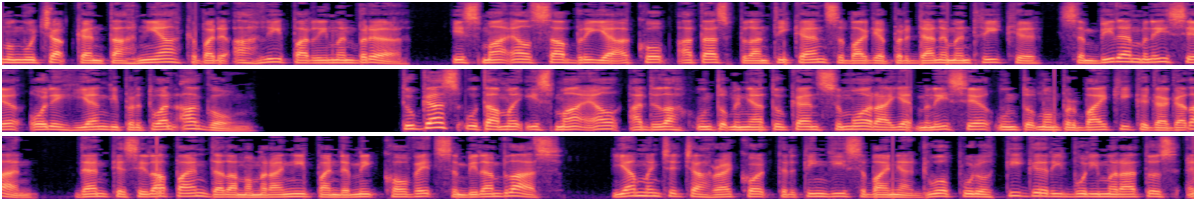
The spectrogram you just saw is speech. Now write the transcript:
mengucapkan tahniah kepada ahli Parlimen Bera, Ismail Sabri Yaakob atas pelantikan sebagai Perdana Menteri ke-9 Malaysia oleh Yang di-Pertuan Agong. Tugas utama Ismail adalah untuk menyatukan semua rakyat Malaysia untuk memperbaiki kegagalan dan kesilapan dalam memerangi pandemik COVID-19 yang mencecah rekod tertinggi sebanyak 23,564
